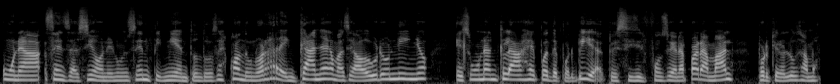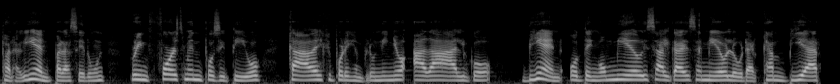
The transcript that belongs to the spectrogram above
una sensación, en un sentimiento. Entonces, cuando uno reencaña demasiado duro a un niño, es un anclaje pues de por vida. Entonces, si funciona para mal, ¿por qué no lo usamos para bien? Para hacer un reinforcement positivo cada vez que, por ejemplo, un niño haga algo bien o tenga miedo y salga de ese miedo, lograr cambiar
